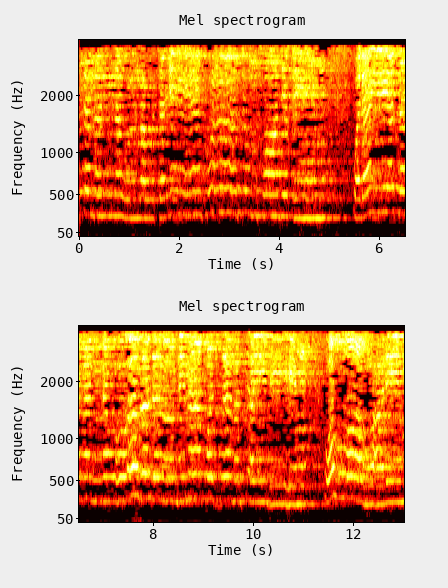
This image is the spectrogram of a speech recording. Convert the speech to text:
تتمنوا الموت إن كنتم صادقين. ولن يتمنوه أبدا بما قدمت أيديهم. والله عليم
